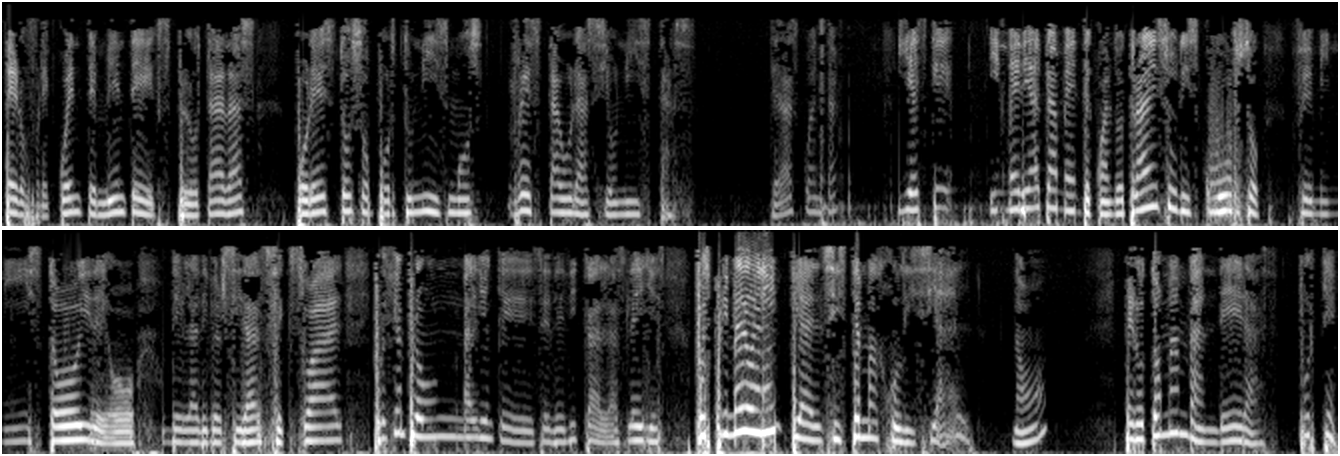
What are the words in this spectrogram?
pero frecuentemente explotadas por estos oportunismos restauracionistas. ¿Te das cuenta? Y es que inmediatamente cuando traen su discurso feministoide o de la diversidad sexual, por ejemplo, un, alguien que se dedica a las leyes, pues primero limpia el sistema judicial, ¿no? Pero toman banderas. ¿Por qué?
